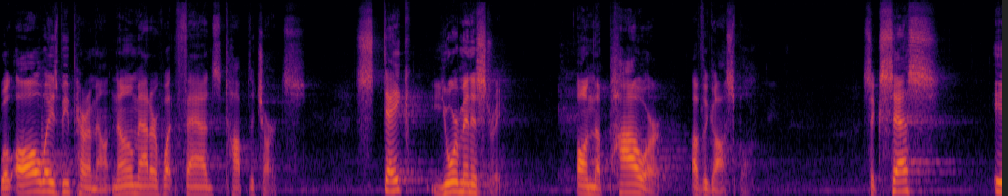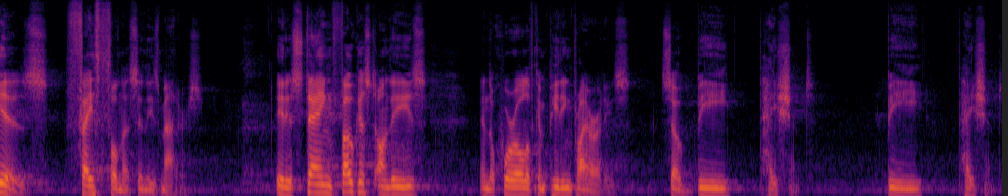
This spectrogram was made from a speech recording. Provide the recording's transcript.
will always be paramount no matter what fads top the charts. Stake your ministry on the power of the gospel. Success is faithfulness in these matters. It is staying focused on these in the whirl of competing priorities. So be patient. Be patient.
